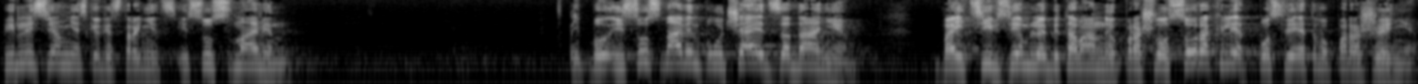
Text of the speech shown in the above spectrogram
Перелистнем несколько страниц. Иисус Навин. Иисус Навин получает задание войти в землю обетованную. Прошло 40 лет после этого поражения.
